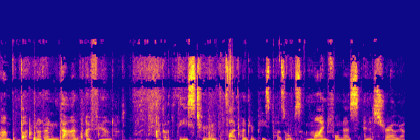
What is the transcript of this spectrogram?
Um, but not only that I found I got these two 500 piece puzzles, Mindfulness and Australia,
